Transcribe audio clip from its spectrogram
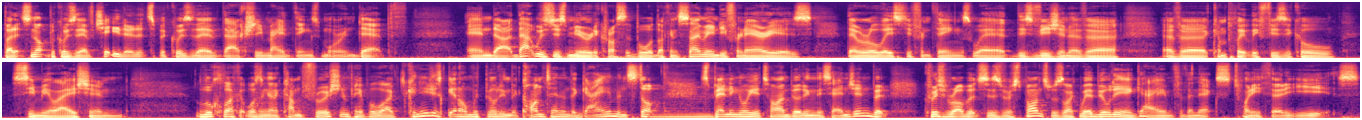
but it's not because they've cheated; it's because they've they actually made things more in depth. And uh, that was just mirrored across the board. Like in so many different areas, there were all these different things where this vision of a of a completely physical simulation looked like it wasn't going to come to fruition. People were like, can you just get on with building the content of the game and stop spending all your time building this engine? But Chris Roberts' response was like, we're building a game for the next 20, 30 years.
